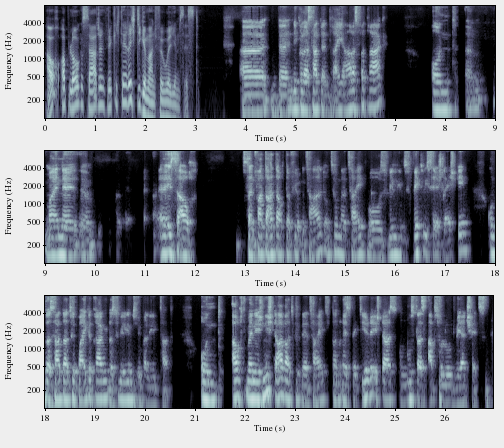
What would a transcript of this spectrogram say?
auch, ob Logan Sargent wirklich der richtige Mann für Williams ist. Äh, Nicolas hat einen Dreijahresvertrag und ähm, meine äh, er ist auch, sein Vater hat auch dafür bezahlt und zu einer Zeit, wo es Williams wirklich sehr schlecht ging. Und das hat dazu beigetragen, dass Williams überlebt hat. Und auch wenn ich nicht da war zu der Zeit, dann respektiere ich das und muss das absolut wertschätzen,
